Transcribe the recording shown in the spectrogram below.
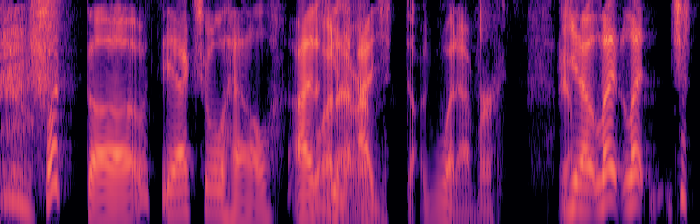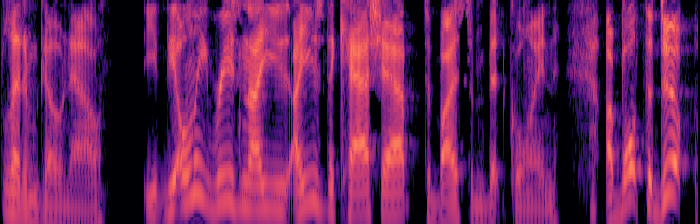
what the what the actual hell? I you know, I just whatever. You know, let let just let him go now. The only reason I use I use the Cash app to buy some Bitcoin. I bought the dip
